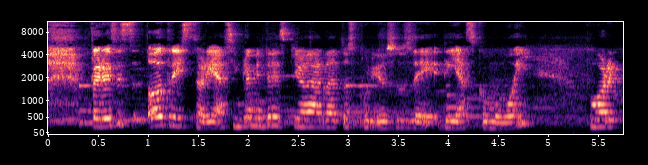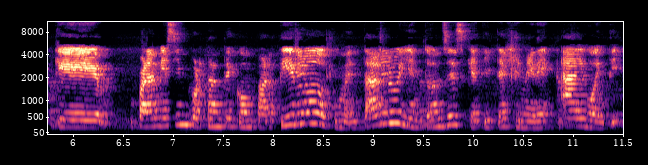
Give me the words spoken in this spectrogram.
pero esa es otra historia. Simplemente les quiero dar datos curiosos de días como hoy, porque para mí es importante compartirlo, documentarlo y entonces que a ti te genere algo en ti.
